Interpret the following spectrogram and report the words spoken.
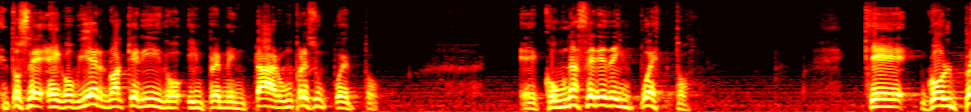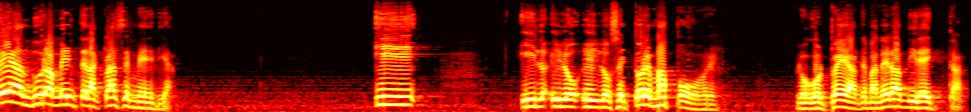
Entonces el gobierno ha querido implementar un presupuesto eh, con una serie de impuestos que golpean duramente la clase media y, los sectores más pobres lo golpean de manera directa,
